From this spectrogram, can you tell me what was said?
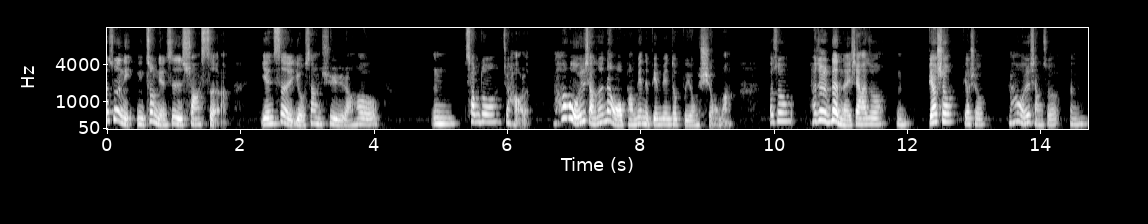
他说：“你你重点是刷色啊，颜色有上去，然后嗯，差不多就好了。然后我就想说，那我旁边的边边都不用修吗？”他说：“他就愣了一下，他说：‘嗯，不要修，不要修。’然后我就想说，嗯，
